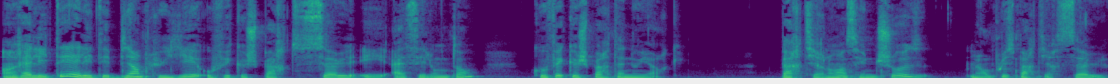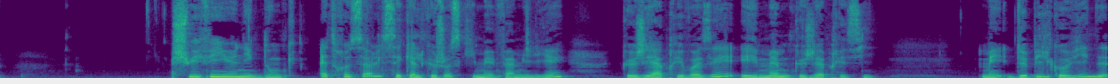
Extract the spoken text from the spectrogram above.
en réalité, elle était bien plus liée au fait que je parte seule et assez longtemps qu'au fait que je parte à New York. Partir loin, c'est une chose, mais en plus partir seule. Je suis fille unique, donc être seule, c'est quelque chose qui m'est familier, que j'ai apprivoisé et même que j'apprécie. Mais depuis le Covid,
